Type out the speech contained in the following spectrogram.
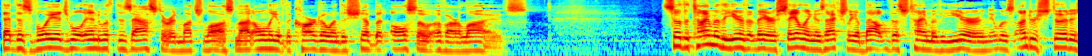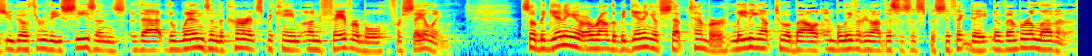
that this voyage will end with disaster and much loss, not only of the cargo and the ship, but also of our lives. So, the time of the year that they are sailing is actually about this time of the year, and it was understood as you go through these seasons that the winds and the currents became unfavorable for sailing. So, beginning around the beginning of September, leading up to about, and believe it or not, this is a specific date, November 11th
